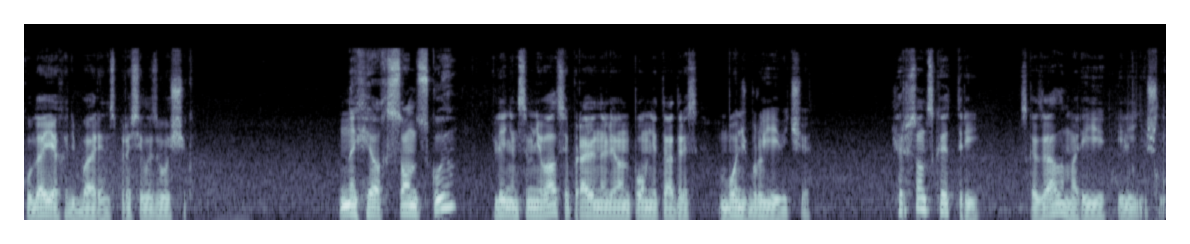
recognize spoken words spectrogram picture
«Куда ехать, барин?» – спросил извозчик. «На Херсонскую?» Ленин сомневался, правильно ли он помнит адрес Бонч-Бруевича. «Херсонская, 3», — сказала Мария Ильинична.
